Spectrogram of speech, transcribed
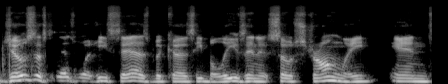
Joseph says what he says because he believes in it so strongly, and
